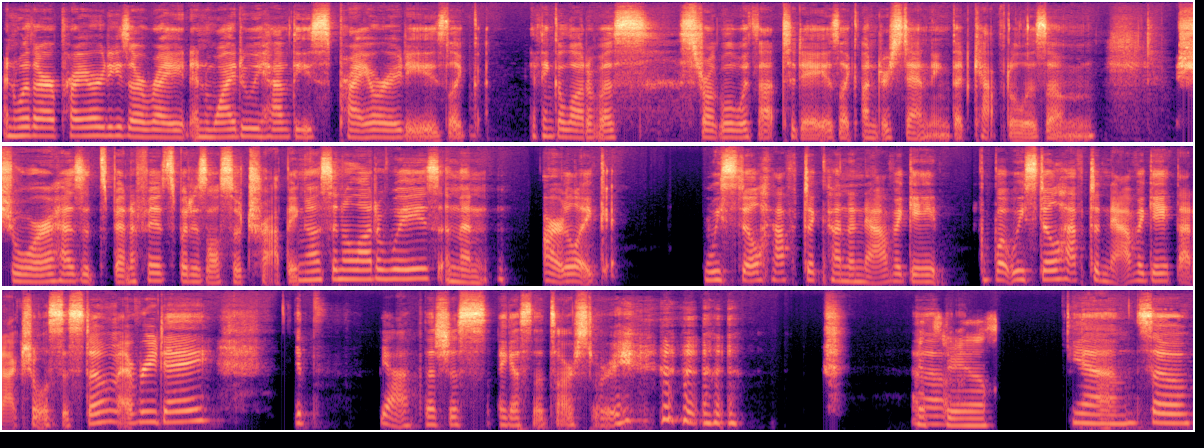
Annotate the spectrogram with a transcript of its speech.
and whether our priorities are right and why do we have these priorities like i think a lot of us struggle with that today is like understanding that capitalism sure has its benefits but is also trapping us in a lot of ways and then are like we still have to kind of navigate but we still have to navigate that actual system every day it's yeah that's just i guess that's our story it's uh, real yeah. So,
